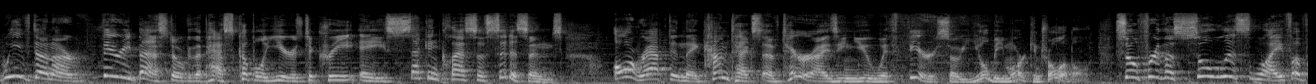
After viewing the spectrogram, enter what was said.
We've done our very best over the past couple years to create a second class of citizens, all wrapped in the context of terrorizing you with fear so you'll be more controllable. So, for the soulless life of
